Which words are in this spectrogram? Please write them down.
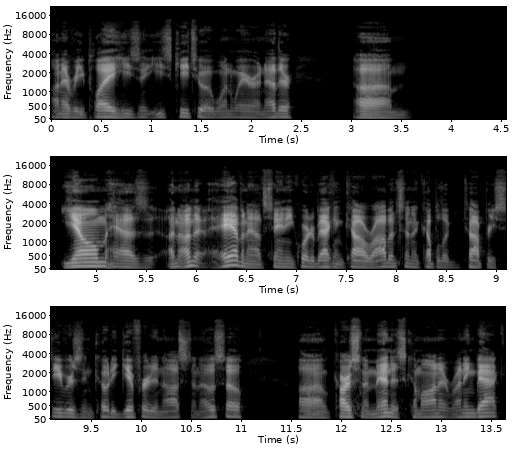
on every play. He's he's key to it one way or another. Um, Yelm has another. They have an outstanding quarterback in Kyle Robinson, a couple of top receivers in Cody Gifford and Austin Oso. Uh, Carson Ament has come on at running back.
